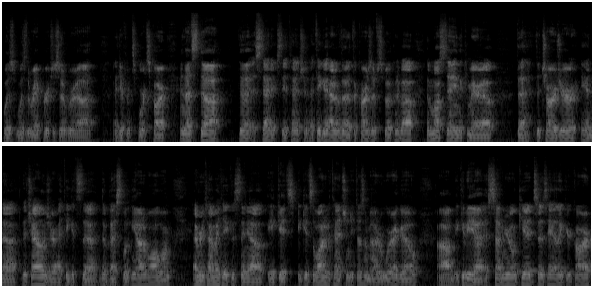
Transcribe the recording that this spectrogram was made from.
was was the right purchase over uh, a different sports car, and that's the the aesthetics, the attention. I think out of the, the cars I've spoken about, the Mustang, the Camaro, the the Charger, and uh, the Challenger, I think it's the the best looking out of all of them. Every time I take this thing out, it gets it gets a lot of attention. It doesn't matter where I go. Um, it could be a, a seven year old kid says, "Hey, I like your car,"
